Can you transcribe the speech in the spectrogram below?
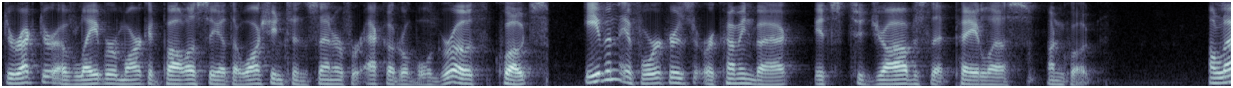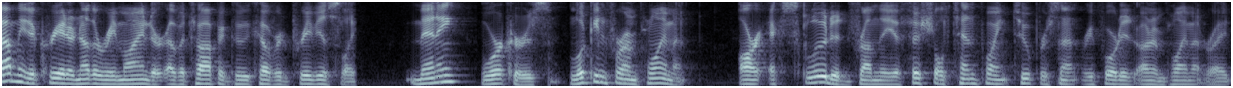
Director of Labor Market Policy at the Washington Center for Equitable Growth, quotes Even if workers are coming back, it's to jobs that pay less, unquote. Allow me to create another reminder of a topic we covered previously. Many workers looking for employment are excluded from the official 10.2% reported unemployment rate.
